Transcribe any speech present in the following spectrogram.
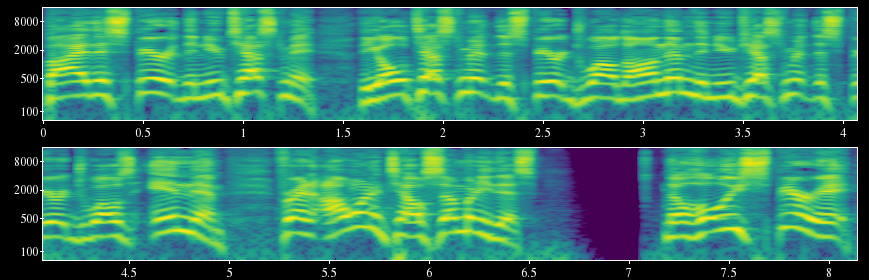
by the Spirit. The New Testament, the Old Testament, the Spirit dwelled on them. The New Testament, the Spirit dwells in them. Friend, I want to tell somebody this. The Holy Spirit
